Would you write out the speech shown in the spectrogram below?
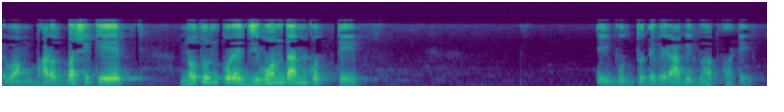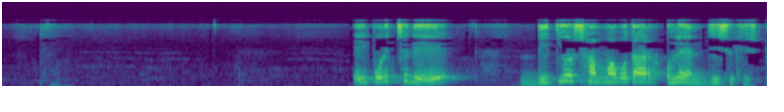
এবং ভারতবাসীকে নতুন করে জীবন দান করতে এই বুদ্ধদেবের আবির্ভাব ঘটে। এই পরিচ্ছেদে দ্বিতীয় সাম্যাবতার হলেন যীশু খ্রিস্ট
